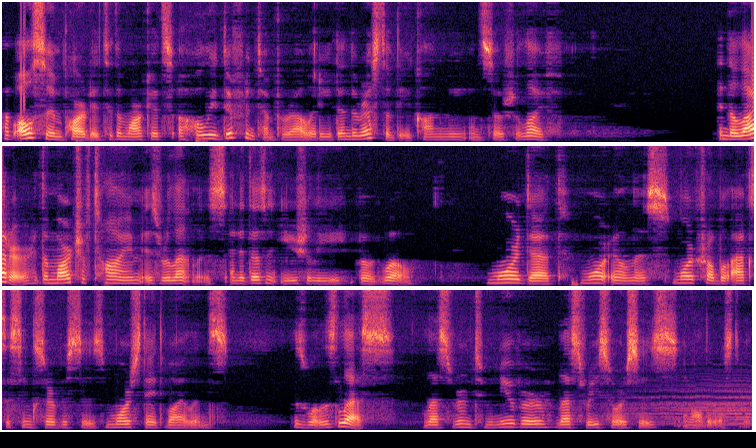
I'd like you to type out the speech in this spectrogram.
have also imparted to the markets a wholly different temporality than the rest of the economy and social life. In the latter, the march of time is relentless and it doesn't usually bode well. More debt, more illness, more trouble accessing services, more state violence, as well as less. Less room to maneuver, less resources, and all the rest of it.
